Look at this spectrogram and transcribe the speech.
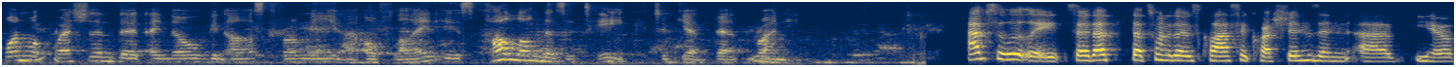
One more question that I know been asked from me uh, offline is how long does it take to get that running? Absolutely. So that's that's one of those classic questions, and uh, you know,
